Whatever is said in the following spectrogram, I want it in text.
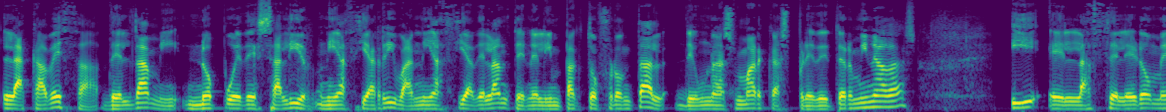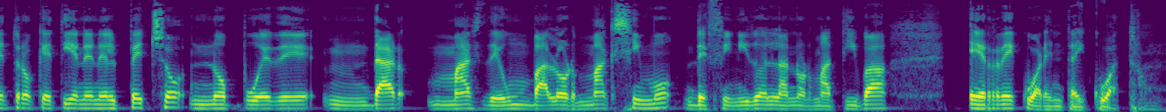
la cabeza del dummy no puede salir ni hacia arriba ni hacia adelante en el impacto frontal de unas marcas predeterminadas y el acelerómetro que tiene en el pecho no puede mm, dar más de un valor máximo definido en la normativa R44.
